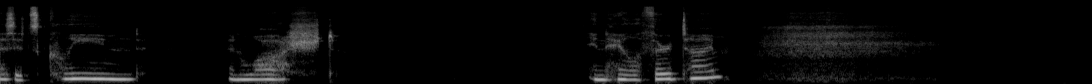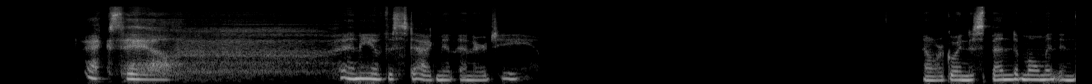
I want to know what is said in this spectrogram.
as it's cleaned and washed. Inhale a third time. Exhale any of the stagnant energy. Now we're going to spend a moment in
